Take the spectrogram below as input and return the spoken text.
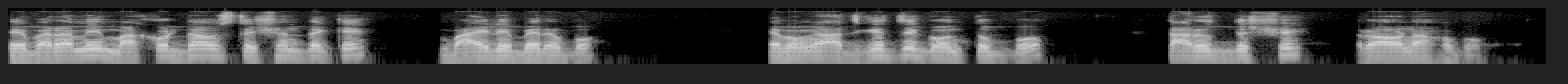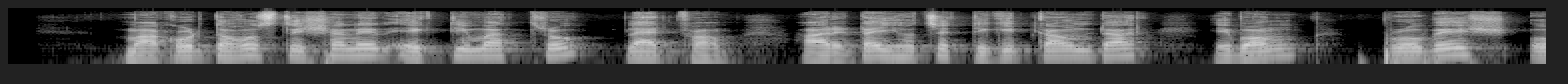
এবার আমি মাকড়দহ স্টেশন থেকে বাইরে বেরোবো এবং আজকের যে গন্তব্য, তার উদ্দেশ্যে রওনা হব। মাকড়দহ স্টেশনের একটিমাত্র প্ল্যাটফর্ম, আর এটাই হচ্ছে টিকিট কাউন্টার এবং প্রবেশ ও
